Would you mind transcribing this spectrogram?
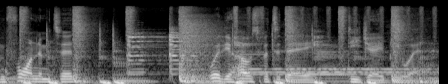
mix FM4 Unlimited with your host for today, DJ Beware.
